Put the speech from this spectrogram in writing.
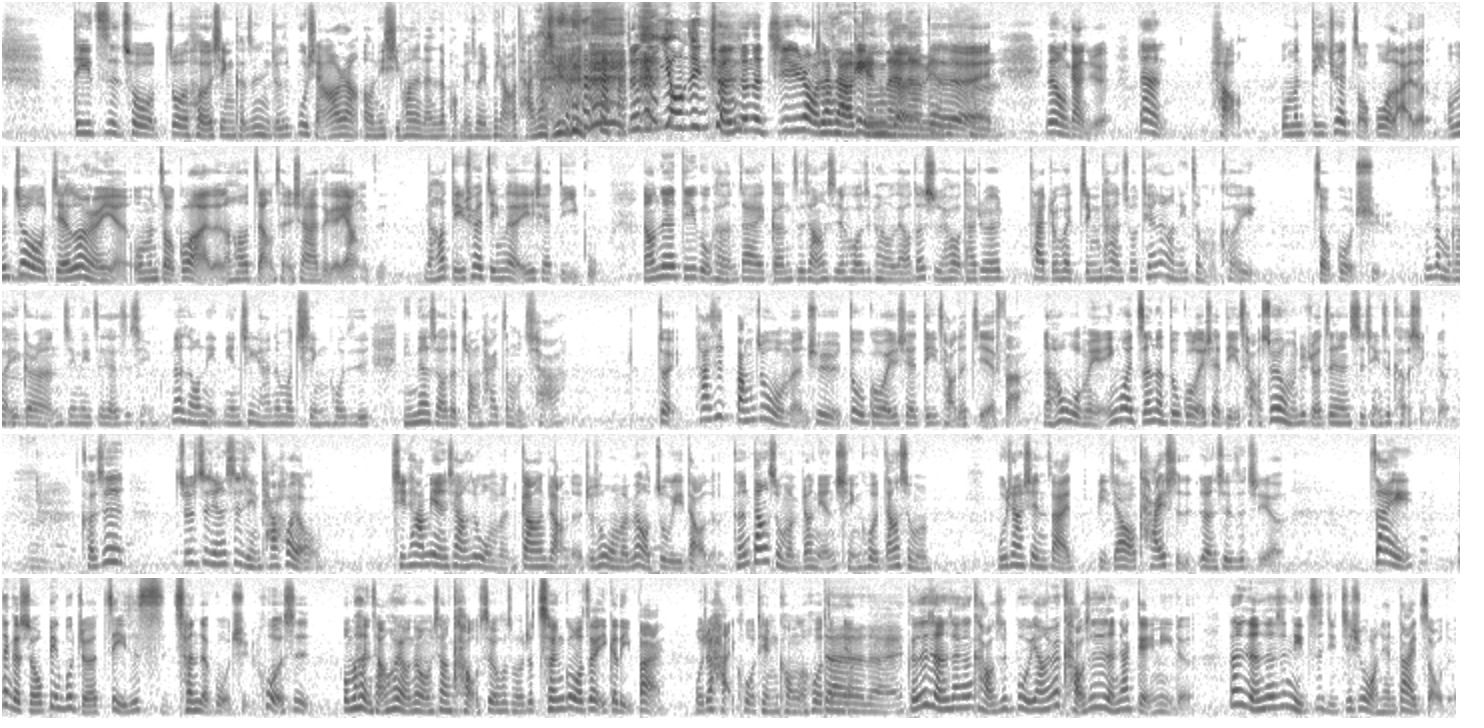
第一次做做核心，可是你就是不想要让哦你喜欢的男生在旁边，所以你不想要塌下去，就是用尽全身的肌肉这样盯着，对对对，嗯、那种感觉。但好，我们的确走过来了。我们就结论而言，我们走过来了，然后长成现在这个样子。然后的确经历了一些低谷，然后那些低谷可能在跟智商师或者是朋友聊的时候，他就会他就会惊叹说：“天哪，你怎么可以走过去？”你怎么可以一个人经历这些事情？嗯、那时候你年轻还那么轻，或者是你那时候的状态这么差，对，他是帮助我们去度过一些低潮的解法。然后我们也因为真的度过了一些低潮，所以我们就觉得这件事情是可行的。嗯、可是就是这件事情，它会有其他面向，是我们刚刚讲的，就是我们没有注意到的。可能当时我们比较年轻，或者当时我们不像现在比较开始认识自己了，在。那个时候并不觉得自己是死撑着过去，或者是我们很常会有那种像考试或什么，就撑过这一个礼拜，我就海阔天空了，或者怎么样。对对对。可是人生跟考试不一样，因为考试是人家给你的，但人生是你自己继续往前带走的，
